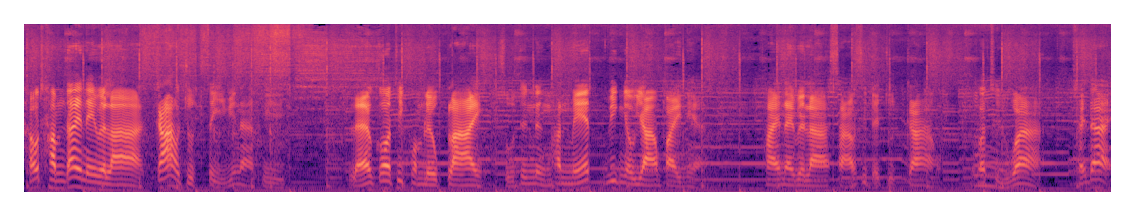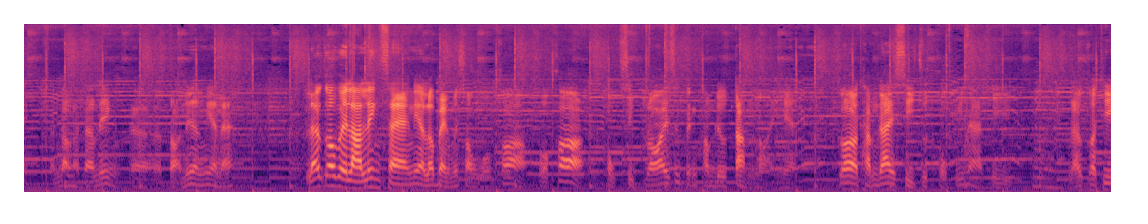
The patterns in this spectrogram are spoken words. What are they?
เขาทำได้ในเวลา 9.4 วินาที แล้วก็ที่ความเร็วปลาย 0 ถึง 1,000 เมตร วิ่งยาวๆไปเนี่ยภายในเวลา 31.9 ก็ถือว่าใช้ได้สำหรับอัตราเร่งเอ่อต่อเนื่องเนี่ยนะ แล้วก็เวลาเร่งแซงเนี่ยเราแบ่งเป็น 2 หัวข้อ หัวข้อ 60 ร้อยซึ่งเป็นความเร็วต่ำหน่อยเนี่ยก็ทำได้ 4.6 วินาทีอืมแล้วก็ที่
